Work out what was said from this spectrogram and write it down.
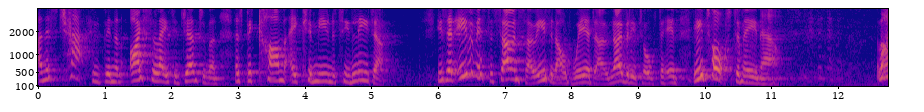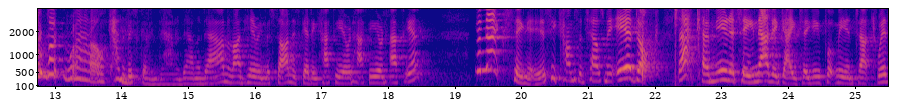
And this chap who'd been an isolated gentleman has become a community leader. He said, even Mr. So-and-so, he's an old weirdo. Nobody talks to him. He talks to me now. And I'm like, wow, cannabis going down and down and down. And I'm hearing the son is getting happier and happier and happier. The next thing is he comes and tells me, here, doc, that community navigator you put me in touch with,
